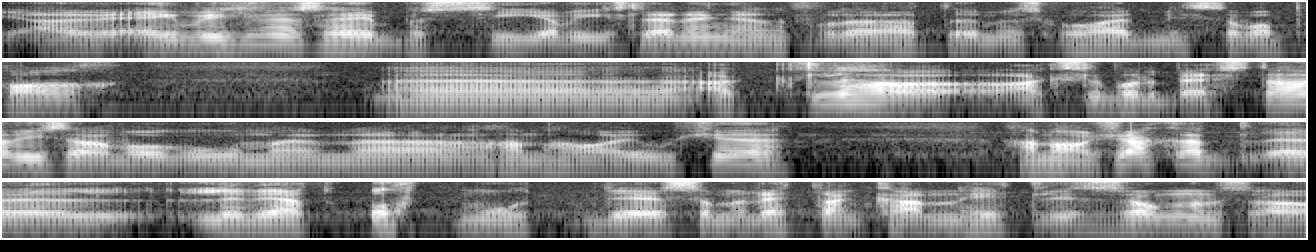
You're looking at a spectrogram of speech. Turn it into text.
Ja, jeg vil ikke si på siden av islendingen, for det at vi skal ha et midtstopperpar. Uh, Aksel, har, Aksel på det beste har vist at han var god, men uh, han har jo ikke han har ikke akkurat uh, levert opp mot det som vi vet han kan hittil i sesongen. Så,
